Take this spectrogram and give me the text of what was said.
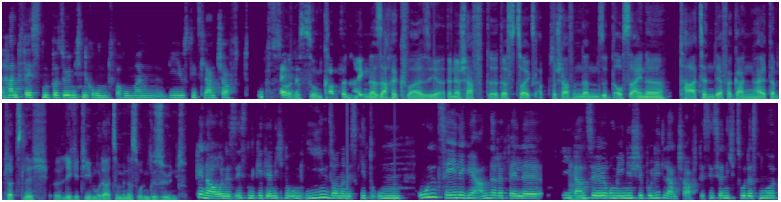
handfesten persönlichen Grund, warum man die Justizlandschaft. So, das ist so ein Kampf in eigener Sache quasi. Wenn er schafft, äh, das Zeugs abzuschaffen, dann sind auch seine Taten der Vergangenheit dann plötzlich äh, legitim oder zumindest ungesühnt. Genau, und es ist, geht ja nicht nur um ihn, sondern es geht um unzählige andere Fälle, die mhm. ganze rumänische Politlandschaft. Es ist ja nicht so, dass nur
